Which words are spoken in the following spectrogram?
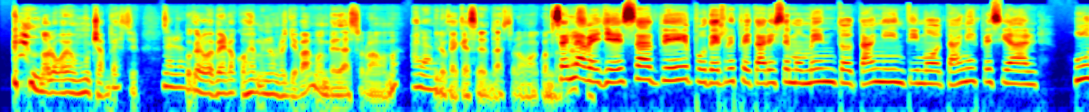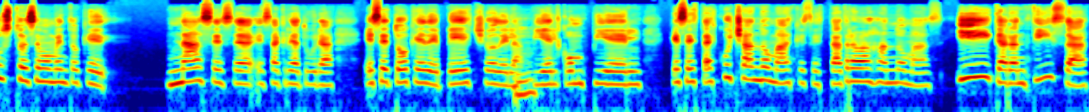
no lo vemos muchas veces. Porque los bebés lo cogemos y nos lo llevamos en vez de dárselo a mamá. y lo que hay que hacer es dárselo a mamá cuando Esa es la belleza de poder respetar ese momento tan íntimo, tan especial, justo ese momento que nace esa, criatura, ese toque de pecho, de la piel con piel, que se está escuchando más, que se está trabajando más y garantiza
